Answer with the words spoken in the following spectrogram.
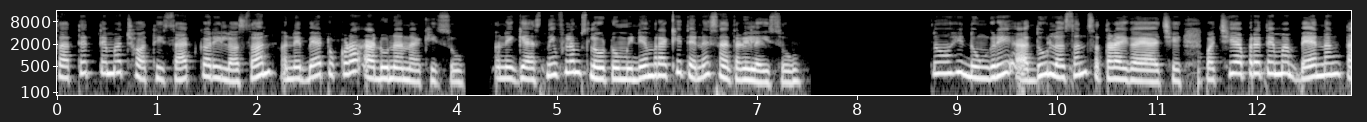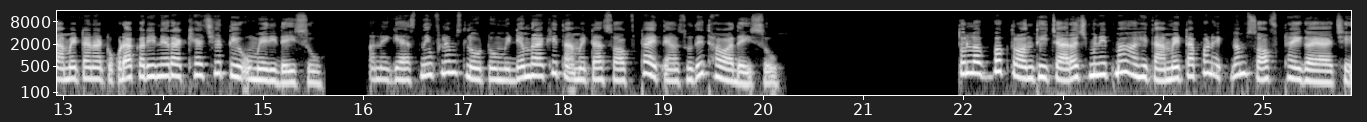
સાથે જ તેમાં છ થી સાત કરી લસણ અને બે ટુકડા આડુના નાખીશું અને ગેસની ફ્લેમ સ્લો ટુ મીડિયમ રાખી તેને સાંતળી લઈશું. તો અહીં ડુંગળી, આદુ, લસણ સતળાઈ ગયા છે. પછી આપણે તેમાં બે નંગ ટામેટાના ટુકડા કરીને રાખ્યા છે, તે ઉમેરી દઈશું અને ગેસની ફ્લેમ સ્લો ટુ મીડિયમ રાખી ટામેટા સોફ્ટ થાય ત્યાં સુધી થવા દઈશું. તો લગભગ ત્રણથી ચાર જ મિનિટમાં અહીં ટામેટા પણ એકદમ સોફ્ટ થઈ ગયા છે.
